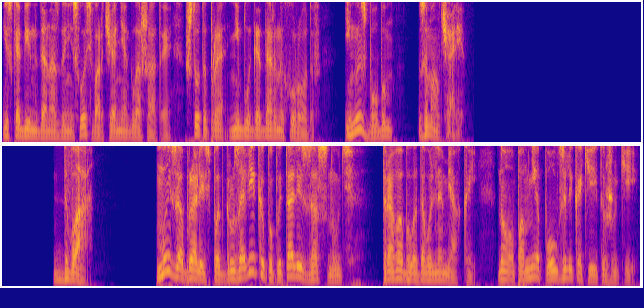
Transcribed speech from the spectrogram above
Из кабины до нас донеслось ворчание глашатая, что-то про неблагодарных уродов. И мы с Бобом замолчали. 2. Мы забрались под грузовик и попытались заснуть. Трава была довольно мягкой, но по мне ползали какие-то жуки.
